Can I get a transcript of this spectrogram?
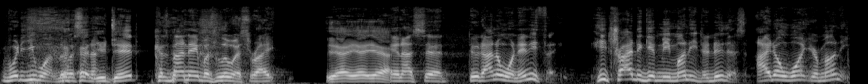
What do you want, Lewis? You did? Because my name was Lewis, right? Yeah, yeah, yeah. And I said, dude, I don't want anything. He tried to give me money to do this. I don't want your money.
